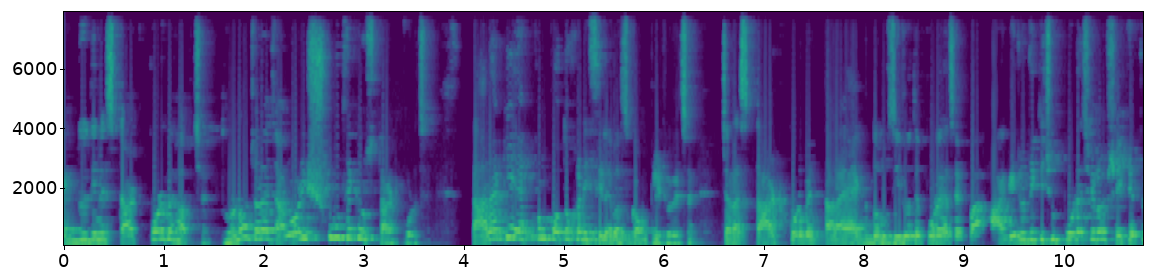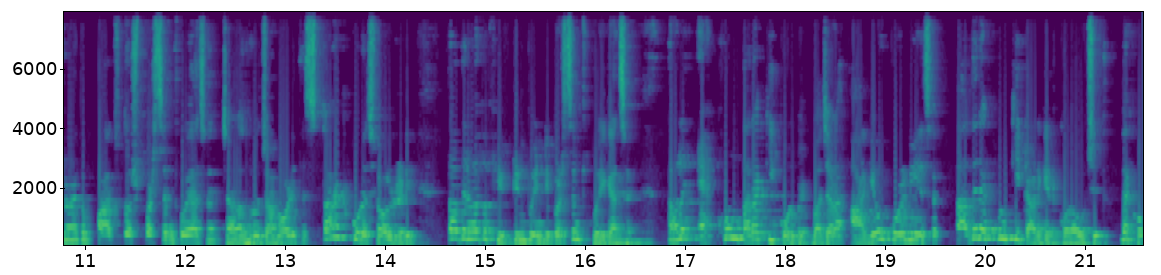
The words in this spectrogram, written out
এক দুই দিনে স্টার্ট করবে ভাবছে, ধরে যারা জানুয়ারির শুরু থেকেও স্টার্ট করেছে, তারা কি এখন কতখানি সিলেবাস কমপ্লিট হয়েছে? যারা স্টার্ট করবে, তারা একদম জিরোতে পড়ে আছে বা আগে যদি কিছু পড়েছিল, সেক্ষেত্রে হয়তো পাঁচ দশ পার্সেন্ট হয়ে আছে। যারা ধরো জানুয়ারিতে স্টার্ট করেছে অলরেডি তাদের হয়তো ফিফটিন টোয়েন্টি পার্সেন্ট হয়ে গেছে। তাহলে এখন তারা কি করবে? বা যারা আগেও করে নিয়েছে, তাদের এখন কি টার্গেট করা উচিত? দেখো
